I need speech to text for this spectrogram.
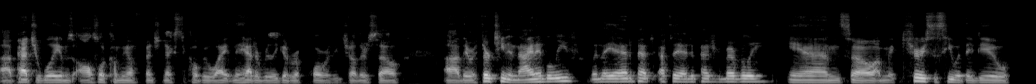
uh, Patrick Williams also coming off the bench next to Coby White, and they had a really good rapport with each other. So uh, they were 13 and nine, I believe, when they added Pat- after they added Patrick Beverley. And so I'm curious to see what they do.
